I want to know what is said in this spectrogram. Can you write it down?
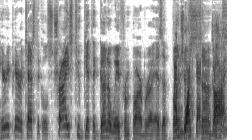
Harry Pair of Testicles tries to get the gun away from Barbara as a bunch I of want that zombies gun.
